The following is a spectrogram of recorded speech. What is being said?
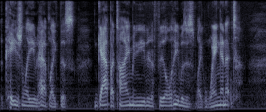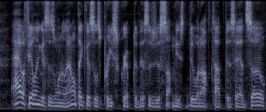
occasionally he'd have like this gap of time he needed to fill, and he was just like winging it. I have a feeling this is one of them. I don't think this was pre-scripted. This is just something he's doing off the top of his head. So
